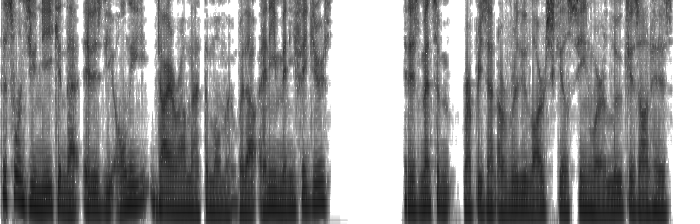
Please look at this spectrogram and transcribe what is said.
This one's unique in that it is the only diorama at the moment without any minifigures. It is meant to represent a really large scale scene where Luke is on his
